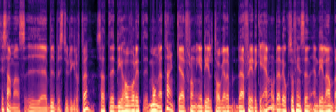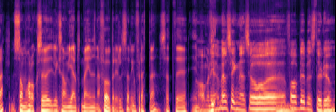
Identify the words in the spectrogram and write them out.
tillsammans i eh, bibelstudiegruppen. Så att det har varit många tankar från er deltagare, där Fredrik är en och där det också finns en, en del andra, som har också liksom hjälpt mig i mina förberedelser inför detta. Så att, ja, men det är en välsignelse att få bibelstudium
